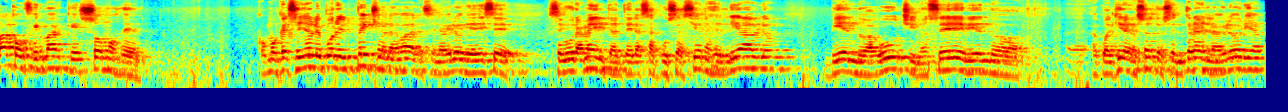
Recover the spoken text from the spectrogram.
va a confirmar que somos de Él. Como que el Señor le pone el pecho a las balas en la gloria y dice, seguramente ante las acusaciones del diablo, viendo a Gucci, no sé, viendo a, cualquiera de nosotros entrar en la gloria,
